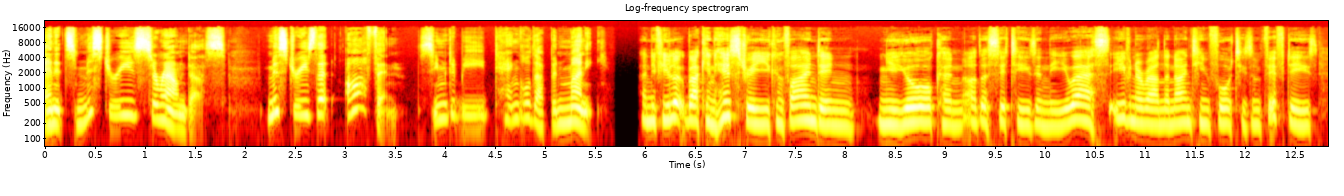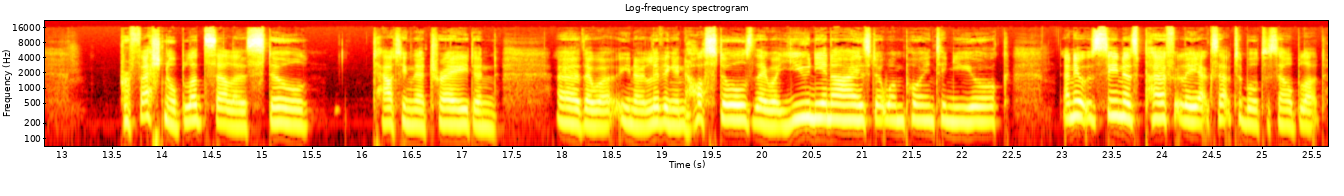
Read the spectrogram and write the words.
and its mysteries surround us. Mysteries that often seem to be tangled up in money. And if you look back in history, you can find in New York and other cities in the US, even around the 1940s and 50s, professional blood sellers still touting their trade and uh, they were, you know, living in hostels. They were unionized at one point in New York, and it was seen as perfectly acceptable to sell blood.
